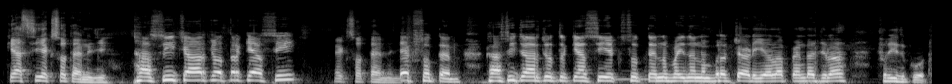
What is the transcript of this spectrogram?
81103 ਜੀ। 884481 103 ਜੀ। 103 884481 103 ਬਾਈ ਦਾ ਨੰਬਰ ਝਾੜੀ ਵਾਲਾ ਪਿੰਡ ਆ ਜ਼ਿਲ੍ਹਾ ਫਰੀਦਕੋਟ।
